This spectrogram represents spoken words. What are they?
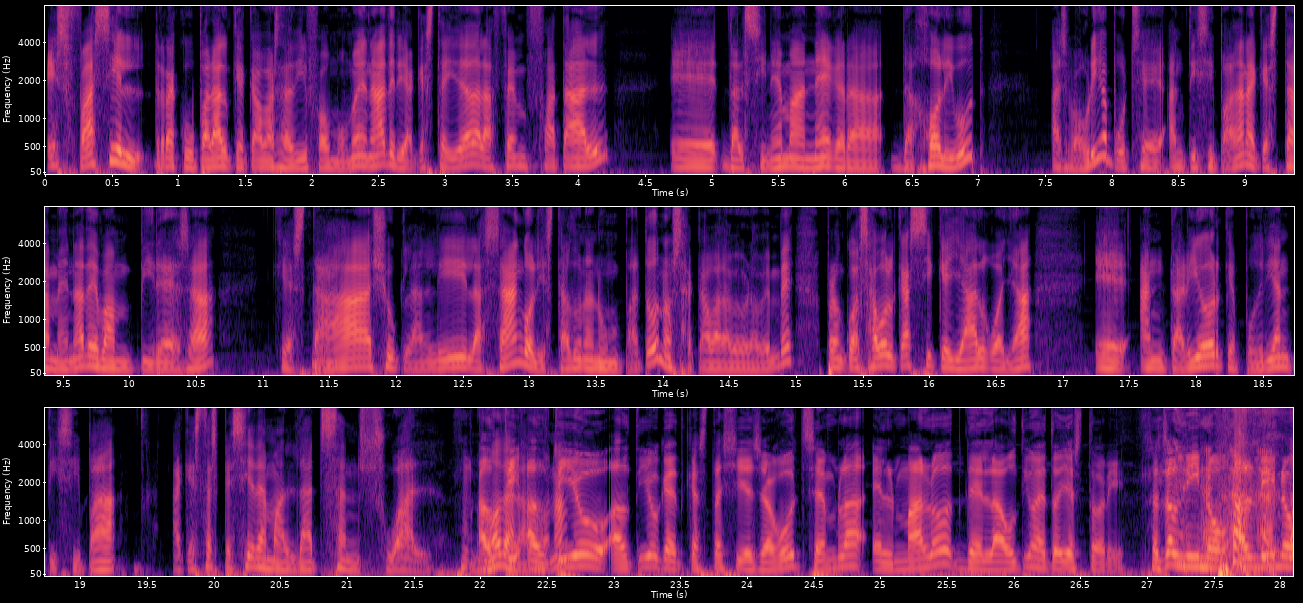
és fàcil recuperar el que acabes de dir fa un moment, Adri, aquesta idea de la fem fatal eh, del cinema negre de Hollywood es veuria potser anticipada en aquesta mena de vampiresa que està xuclant-li la sang o li està donant un petó, no s'acaba de veure ben bé, però en qualsevol cas sí que hi ha alguna allà eh, anterior que podria anticipar aquesta espècie de maldat sensual no, el, de la el, dona. tio, el tio aquest que està així ajagut sembla el malo de la última de Toy Story. Saps el Nino? El Nino.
